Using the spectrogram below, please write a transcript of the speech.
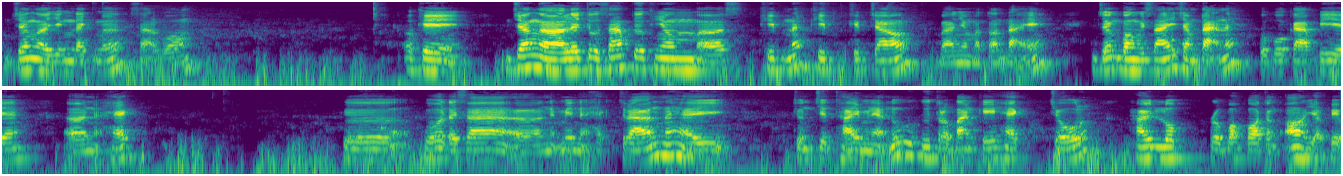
អញ្ចឹងយើង next មើលសាកល្បងអូខេអញ្ចឹងលេខទូរស័ព្ទគឺខ្ញុំ keep ណា keep keep ចោលបាទខ្ញុំអត់តន់ដាក់ទេអញ្ចឹងបងវិស័យចាំដាក់ណាពពោះការពារ hack គឺព្រោះដោយសារអ្នកមានអ្នក hack ច្រើនណាហើយ ជនជាតិថៃម្នាក់នោះគឺត្រូវបានគេ hack ចូលហើយលុបរបស់គាត់ទាំងអស់រយៈពេល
